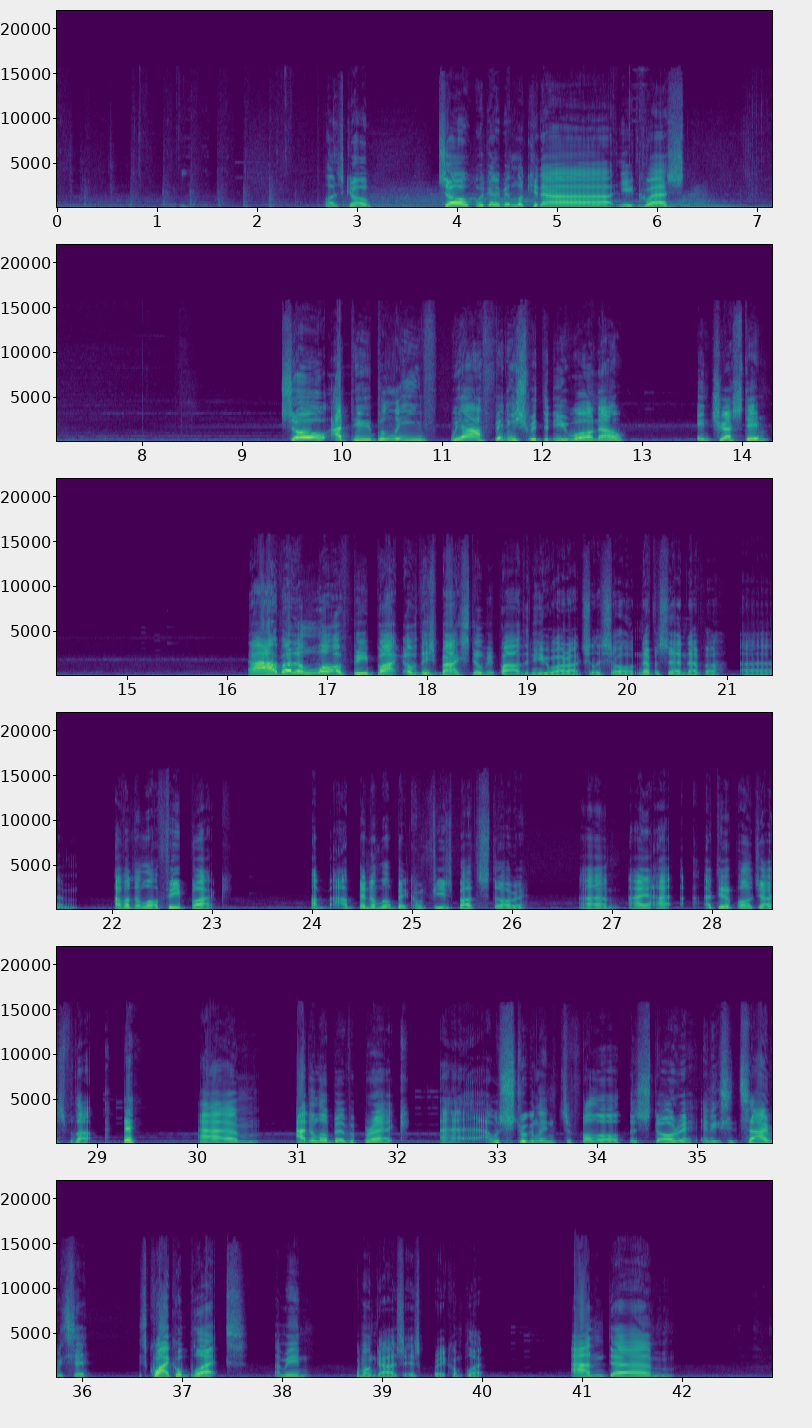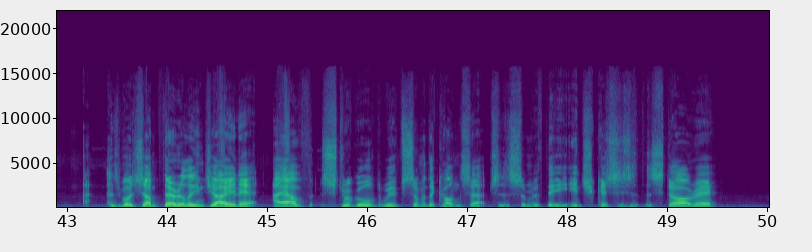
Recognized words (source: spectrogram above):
Let's go. So, we're going to be looking at new quest. So, I do believe we are finished with the new war now. Interesting. I have had a lot of feedback. Oh, this might still be part of the new war, actually, so never say never. Um, I've had a lot of feedback. I've, I've been a little bit confused by the story. Um, I, I, I do apologise for that. um, I had a little bit of a break. Uh, I was struggling to follow the story in its entirety. It's quite complex. I mean, come on, guys, it's pretty complex. And um, as much as I'm thoroughly enjoying it, I have struggled with some of the concepts and some of the intricacies of the story.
